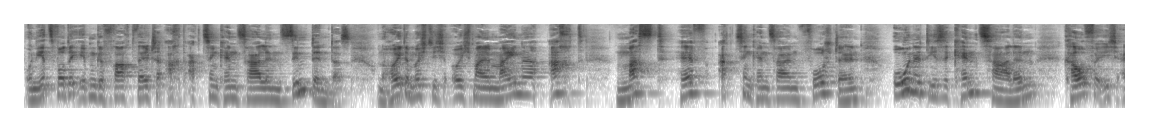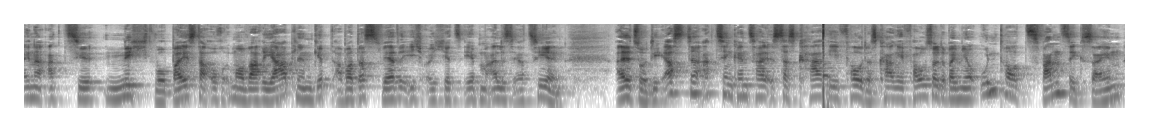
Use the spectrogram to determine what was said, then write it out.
Und jetzt wurde eben gefragt, welche acht Aktienkennzahlen sind denn das? Und heute möchte ich euch mal meine acht Must-Have-Aktienkennzahlen vorstellen. Ohne diese Kennzahlen kaufe ich eine Aktie nicht, wobei es da auch immer Variablen gibt, aber das werde ich euch jetzt eben alles erzählen. Also, die erste Aktienkennzahl ist das KGV. Das KGV sollte bei mir unter 20 sein.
